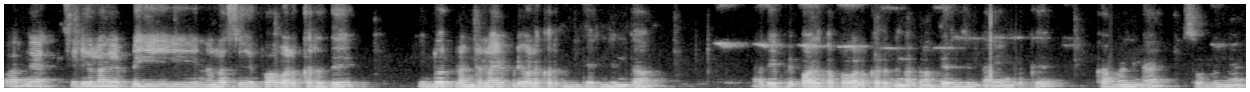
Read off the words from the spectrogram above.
பாருங்கள் செடியெல்லாம் எப்படி நல்லா சேஃபாக வளர்க்குறது இன்டோர் பிளான்ட்டெல்லாம் எப்படி வளர்க்குறதுன்னு தெரிஞ்சிருந்தா அதை எப்படி பாதுகாப்பாக வளர்க்குறதுங்கிறதெல்லாம் தெரிஞ்சிருந்தா எங்களுக்கு கமெண்டில் சொல்லுங்கள்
